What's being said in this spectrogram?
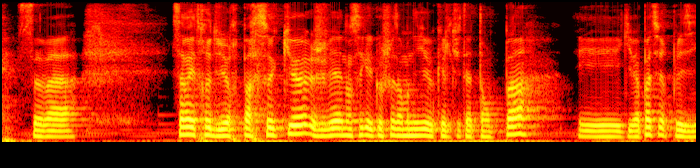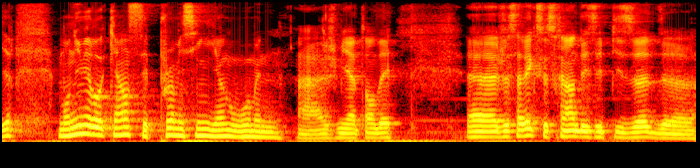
ça va ça va être dur parce que je vais annoncer quelque chose à mon avis auquel tu t'attends pas et qui va pas te faire plaisir. Mon numéro 15, c'est Promising Young Woman. Ah, je m'y attendais. Euh, je savais que ce serait un des épisodes... Euh,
